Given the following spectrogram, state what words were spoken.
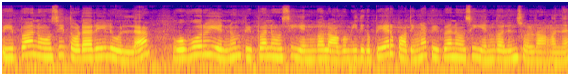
பிபனோசி தொடரில் உள்ள ஒவ்வொரு எண்ணும் பிப்பனோசி எண்கள் ஆகும். இதுக்கு பேர் பார்த்திங்கன்னா பிப்பனோசி எண்கள்னு சொல்கிறாங்கன்னு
